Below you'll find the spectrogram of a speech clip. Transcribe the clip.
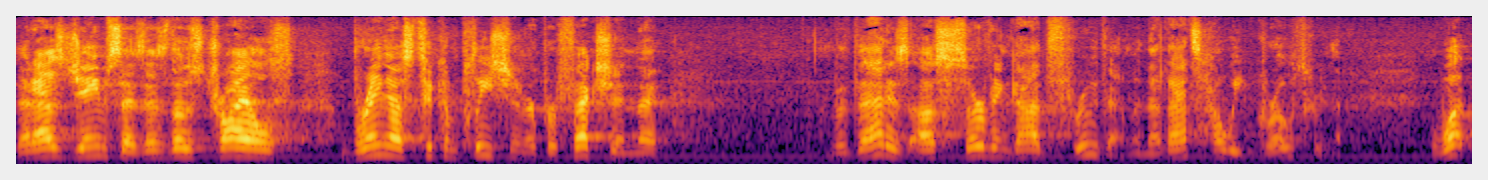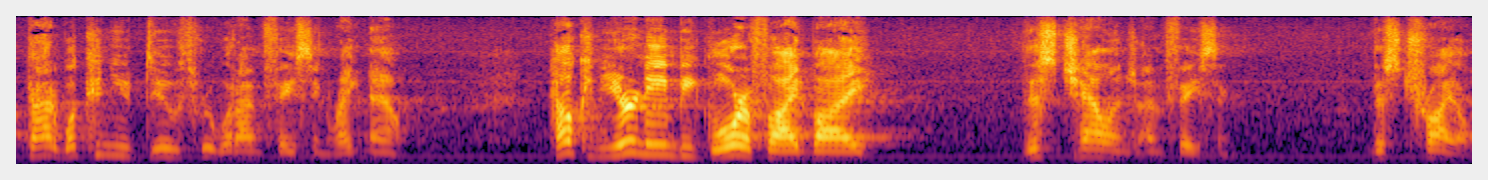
That, as James says, as those trials bring us to completion or perfection, that, that that is us serving God through them, and that that's how we grow through them. What, God, what can you do through what I'm facing right now? How can your name be glorified by this challenge I'm facing, this trial?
